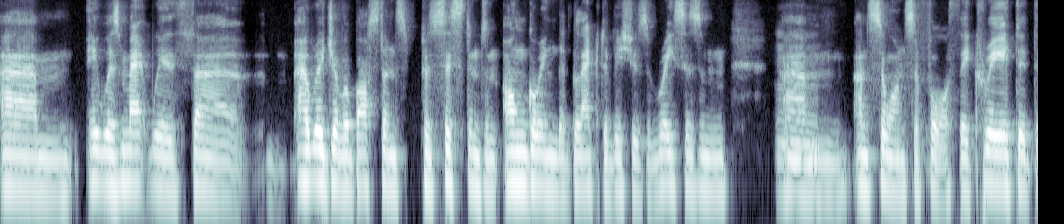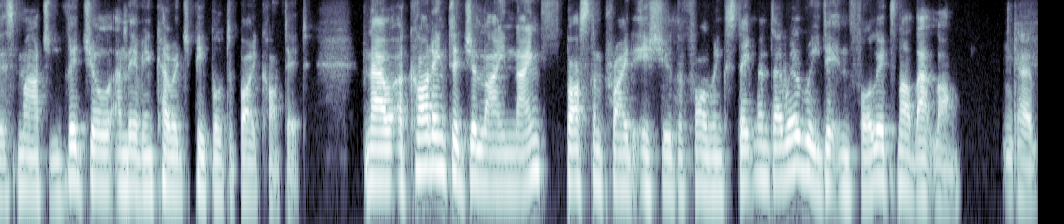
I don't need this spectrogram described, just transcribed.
Um, it was met with uh, outrage over Boston's persistent and ongoing neglect of issues of racism, mm-hmm. um, and so on and so forth. They created this march and vigil, and they've encouraged people to boycott it. Now, according to July 9th, Boston Pride issued the following statement. I will read it in full, it's not that long. Okay.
